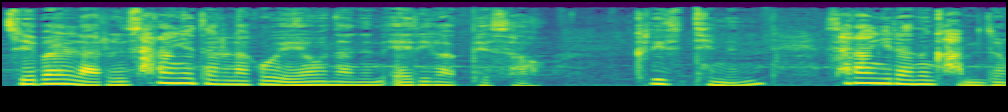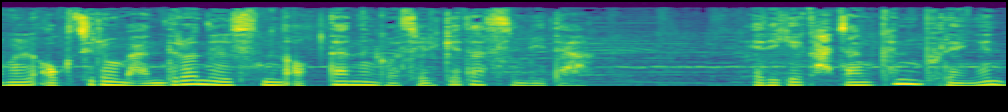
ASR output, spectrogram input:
제발 나를 사랑해달라고 애원하는 에릭 앞에서 크리스티는 사랑이라는 감정을 억지로 만들어낼 수는 없다는 것을 깨닫습니다. 에릭의 가장 큰 불행은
